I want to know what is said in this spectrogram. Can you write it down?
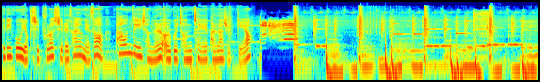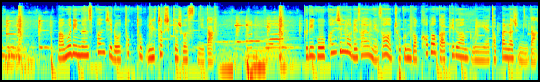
그리고 역시 브러쉬를 사용해서 파운데이션을 얼굴 전체에 발라줄게요. 마무리는 스펀지로 톡톡 밀착시켜 주었습니다. 그리고 컨실러를 사용해서 조금 더 커버가 필요한 부위에 덧발라줍니다.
